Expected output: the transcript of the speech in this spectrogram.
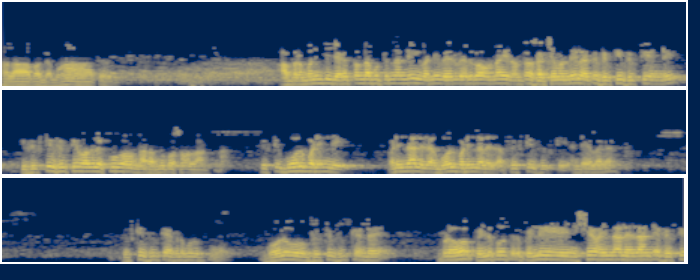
ఫలావగమాత్. ఆ బ్రహ్మ నుంచి జగత్తుందా పుట్టిందండి. ఇవన్నీ వేరువేరుగా ఉన్నాయి. ఇదంతా సత్యం అండి. లేకపోతే ఫిఫ్టీ ఫిఫ్టీ అండి. ఈ ఫిఫ్టీ ఫిఫ్టీ వదులు ఎక్కువగా ఉన్నారు. అందుకోసం అలా అంటున్నా. ఫిఫ్టీ గోల్ పడింది. పడిందా లేదా? గోల్ పడిందా లేదా? Fifty fifty. అంటే ఎలాగా? ఫిఫ్టీ ఫిఫ్టీ ఎక్కడ కుదురుతుంది? గోలు ఫిఫ్టీ ఫిఫ్టీ అంటే ఇప్పుడు పెళ్ళి కూతురు పెళ్ళి నిశ్చయం అయిందా లేదా అంటే ఫిఫ్టీ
